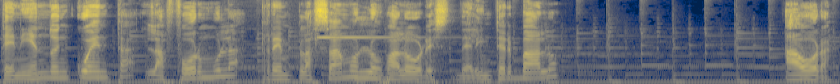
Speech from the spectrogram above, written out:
teniendo en cuenta la fórmula, reemplazamos los valores del intervalo. Ahora,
